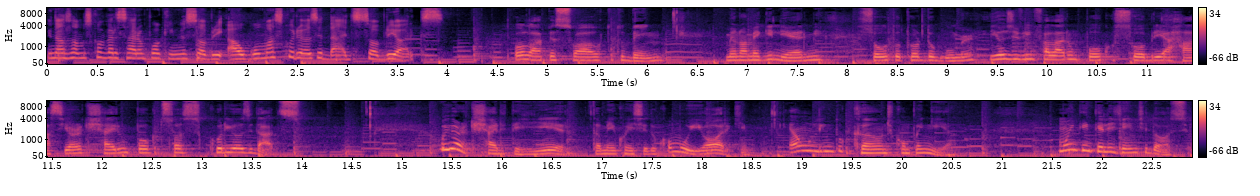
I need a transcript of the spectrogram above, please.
e nós vamos conversar um pouquinho sobre algumas curiosidades sobre orcs. Olá, pessoal, tudo bem? Meu nome é Guilherme, sou o tutor do Boomer e hoje vim falar um pouco sobre a raça Yorkshire e um pouco de suas curiosidades. O Yorkshire Terrier, também conhecido como York, é um lindo cão de companhia, muito inteligente e dócil.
